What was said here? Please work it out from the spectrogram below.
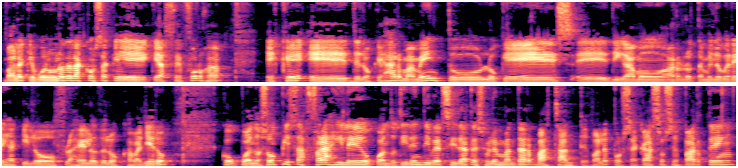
¿vale? Que bueno, una de las cosas que, hace Forja es que eh, de lo que es armamento, lo que es, eh, digamos, ahora también lo veréis aquí, los flagelos de los caballeros, cuando son piezas frágiles o cuando tienen diversidad te suelen mandar bastantes, ¿vale? Por si acaso se parten,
